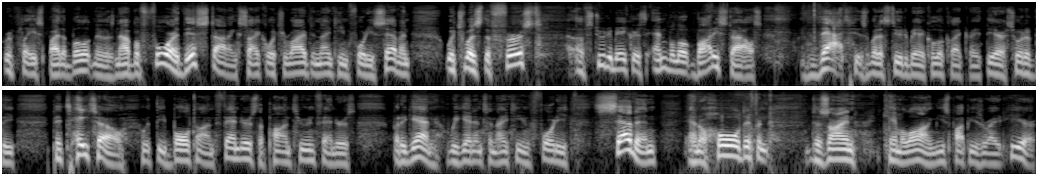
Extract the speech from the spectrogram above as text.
replaced by the bullet nose. Now before this styling cycle, which arrived in 1947, which was the first of Studebaker's envelope body styles, that is what a Studebaker looked like right there. Sort of the potato with the bolt-on fenders, the pontoon fenders. But again, we get into 1947 and a whole different design came along, these puppies right here.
